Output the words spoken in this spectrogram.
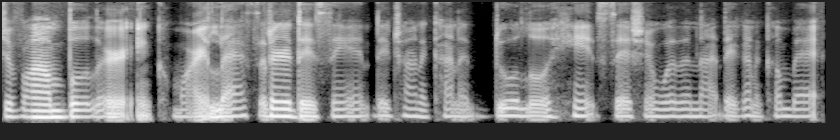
Javon Bullard and Kamari Lassiter, they're saying they're trying to kind of do a little hint session whether or not they're gonna come back.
